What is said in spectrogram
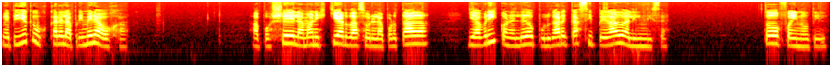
Me pidió que buscara la primera hoja, Apoyé la mano izquierda sobre la portada y abrí con el dedo pulgar casi pegado al índice. Todo fue inútil.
